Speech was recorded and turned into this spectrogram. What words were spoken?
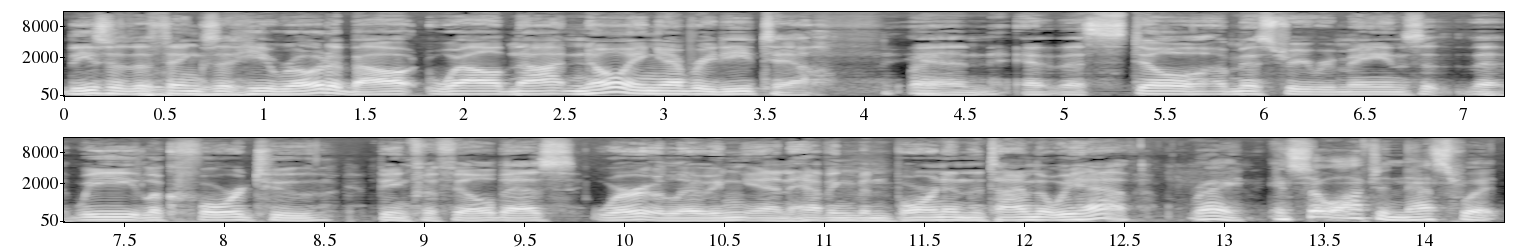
these are the things that he wrote about while not knowing every detail. Right. And, and that still a mystery remains that, that we look forward to being fulfilled as we're living and having been born in the time that we have. Right. And so often that's what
